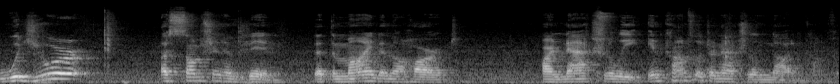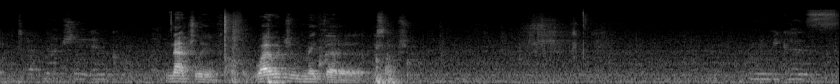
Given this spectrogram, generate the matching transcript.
would your assumption have been that the mind and the heart are naturally in conflict or naturally not in conflict? Naturally in conflict. Naturally in conflict. Why would you make that an assumption? I mean, because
